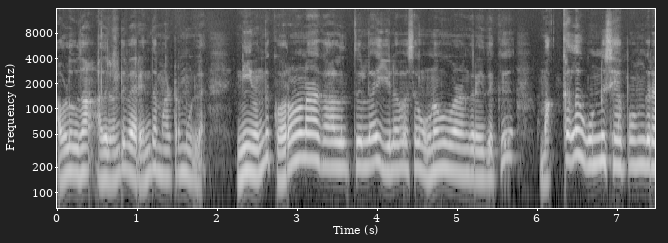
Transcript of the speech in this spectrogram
அவ்வளவுதான். அதில் வந்து வேறு எந்த மாற்றமும் இல்லை. நீ வந்து கொரோனா காலத்தில் இலவச உணவு வழங்குற இதுக்கு மக்களை ஒன்று சேர்ப்போங்கிற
